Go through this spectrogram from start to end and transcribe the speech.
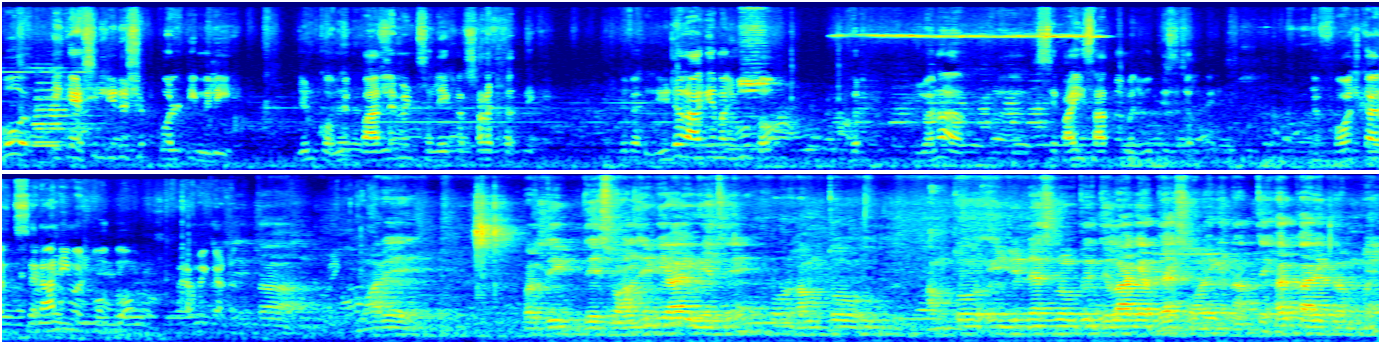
वो एक ऐसी लीडरशिप क्वालिटी मिली है जिनको हमने पार्लियामेंट से लेकर सड़क तक देखी। लीडर आगे मज़बूत हो फिर जो है ना सिपाही साथ में मजबूती से चलते हैं। जब फौज का सेनानी मज़बूत हो, फिर हमें हमारे प्रदीप देशवाल जी भी आए हुए थे, और हम तो हम तो इंडियन नेशनल जिला के अध्यक्ष होने के नाते हर कार्यक्रम में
